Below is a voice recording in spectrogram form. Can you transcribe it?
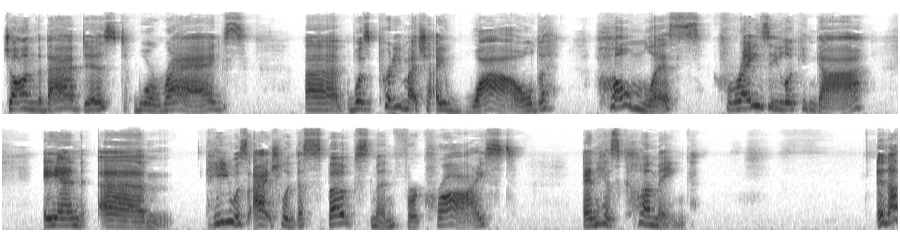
John the Baptist wore rags, uh, was pretty much a wild, homeless, crazy looking guy. And um, he was actually the spokesman for Christ and his coming. And I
